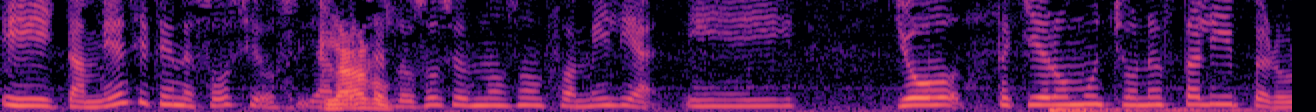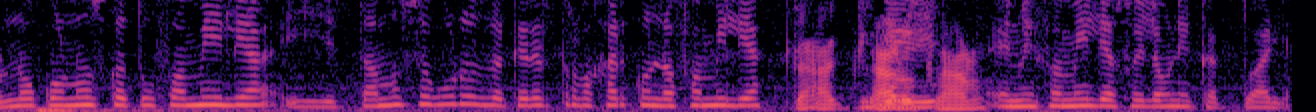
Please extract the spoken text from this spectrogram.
Y también si tienes socios, y a Claro. veces los socios no son familia. Y yo te quiero mucho, Neftalí, pero no conozco a tu familia y estamos seguros de querer trabajar con la familia. Cla- Claro, Sí, claro. En mi familia soy la única actuaria.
